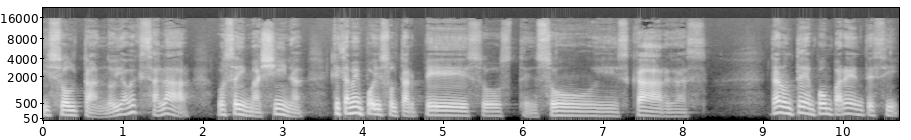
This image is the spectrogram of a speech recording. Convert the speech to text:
e soltando. E ao exhalar, você imagina que também pode soltar pesos, tensões, cargas. Dar um tempo, um parêntese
